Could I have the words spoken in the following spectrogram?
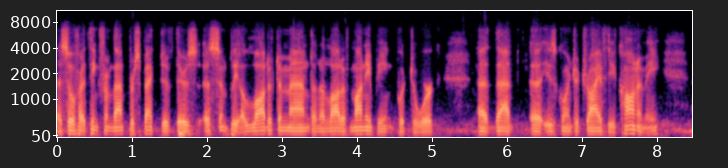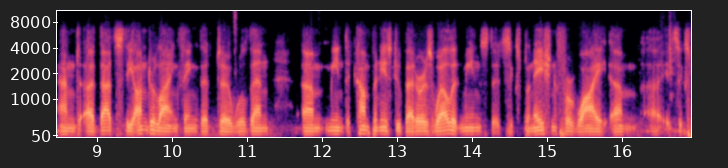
Uh, so if I think from that perspective, there's uh, simply a lot of demand and a lot of money being put to work uh, that uh, is going to drive the economy. And uh, that's the underlying thing that will then um, mean that companies do better as well. It means that it's explanation for why um, it's, ex-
